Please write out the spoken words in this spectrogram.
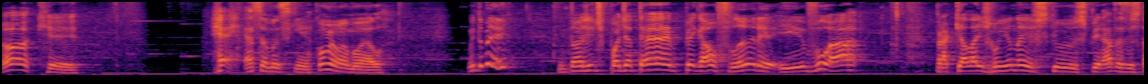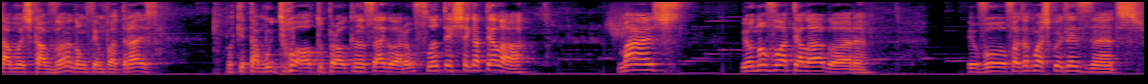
Ok. É, essa musiquinha, como eu amo ela. Muito bem. Então a gente pode até pegar o Flutter e voar para aquelas ruínas que os piratas estavam escavando há um tempo atrás. Porque tá muito alto para alcançar agora. O Flutter chega até lá. Mas eu não vou até lá agora. Eu vou fazer algumas coisas antes.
